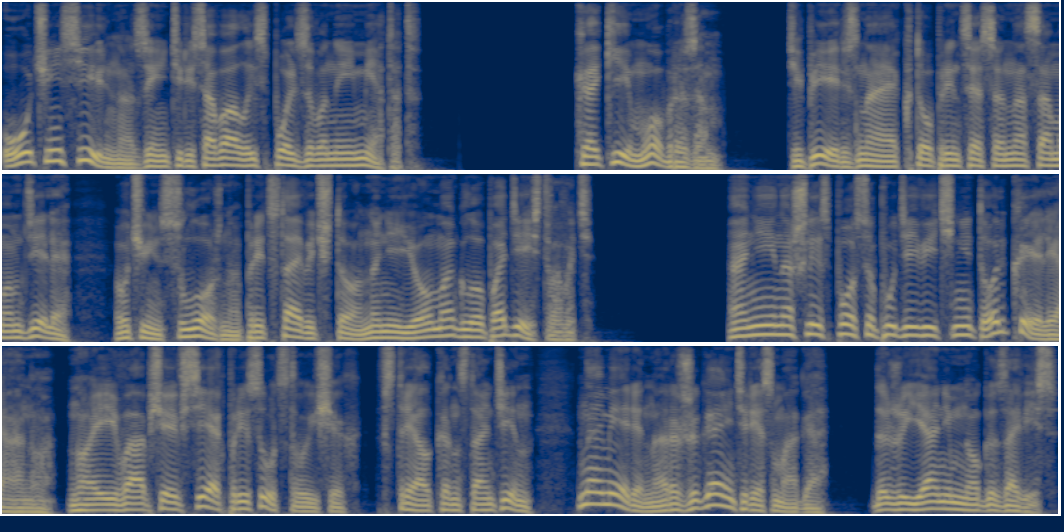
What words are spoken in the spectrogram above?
очень сильно заинтересовал использованный метод. Каким образом? Теперь, зная, кто принцесса на самом деле, очень сложно представить, что на нее могло подействовать. Они нашли способ удивить не только Элиану, но и вообще всех присутствующих, встрял Константин, намеренно разжигая интерес мага. Даже я немного завис.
